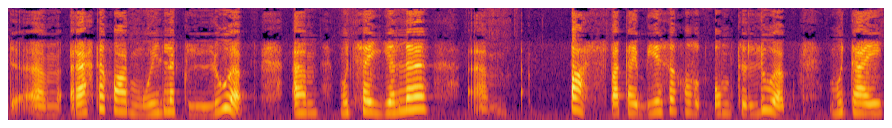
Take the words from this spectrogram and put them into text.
ehm um, regtig waar moeilik loop, ehm um, moet sy hele ehm um, pas wat hy besig is om te loop, moet hy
